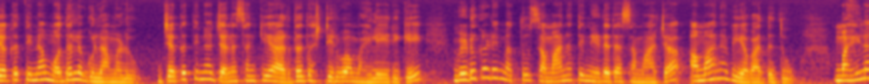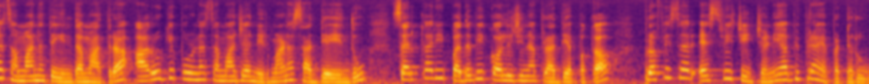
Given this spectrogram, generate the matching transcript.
ಜಗತ್ತಿನ ಮೊದಲ ಗುಲಾಮಳು. ಜಗತ್ತಿನ ಜನಸಂಖ್ಯೆಯ ಅರ್ಧದಷ್ಟಿರುವ ಮಹಿಳೆಯರಿಗೆ ಬಿಡುಗಡೆ ಮತ್ತು ಸಮಾನತೆ ನೀಡದ ಸಮಾಜ ಅಮಾನವೀಯವಾದದ್ದು. ಮಹಿಳಾ ಸಮಾನತೆಯಿಂದ ಮಾತ್ರ ಆರೋಗ್ಯಪೂರ್ಣ ಸಮಾಜ ನಿರ್ಮಾಣ ಸಾಧ್ಯ ಎಂದು ಸರ್ಕಾರಿ ಪದವಿ ಕಾಲೇಜಿನ ಪ್ರಾಧ್ಯಾಪಕ ಪ್ರೊಫೆಸರ್ ಎಸ್ವಿ ಚಿಂಚಣಿ ಅಭಿಪ್ರಾಯಪಟ್ಟರು.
